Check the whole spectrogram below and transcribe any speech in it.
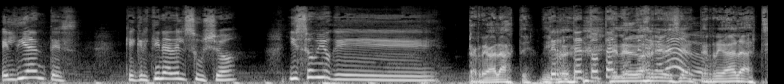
el día antes que Cristina del suyo. Y es obvio que. Te regalaste. Te- totalmente en el barrio decían, regalado. te regalaste.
